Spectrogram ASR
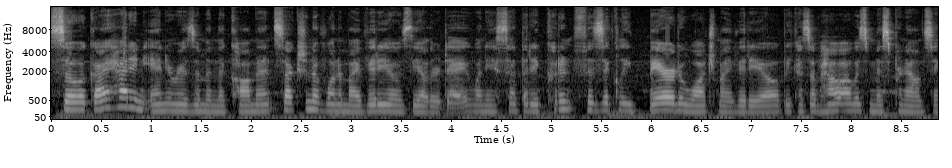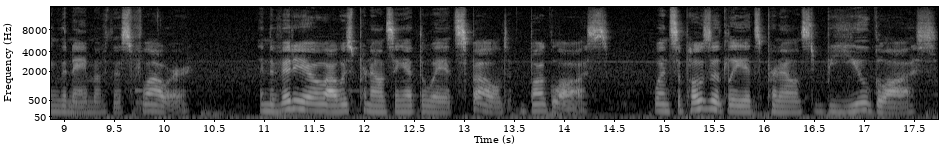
So, a guy had an aneurysm in the comment section of one of my videos the other day when he said that he couldn't physically bear to watch my video because of how I was mispronouncing the name of this flower. In the video, I was pronouncing it the way it's spelled, bugloss, when supposedly it's pronounced bugloss.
